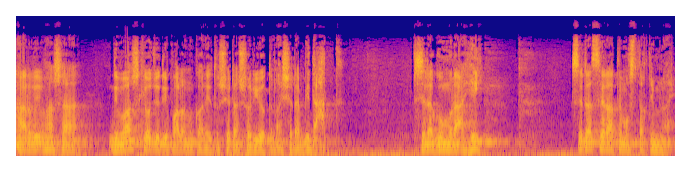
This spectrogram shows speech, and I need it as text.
আরবি ভাষা দিবস কেউ যদি পালন করে, তো সেটা শরীয়ত নয়, সেটা বিদাত। সেটা গুমরাহি, সেটা সেরাতে মুস্তাকিম নয়।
